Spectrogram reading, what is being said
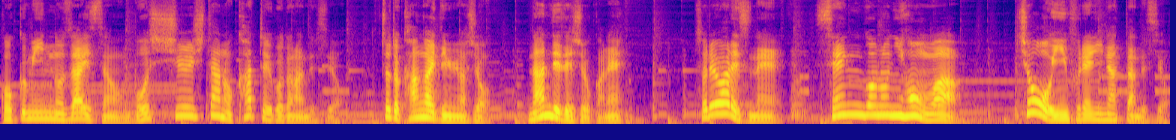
国民の財産を没収したのかということなんですよ。ちょっと考えてみましょう。なんででしょうかねそれはですね戦後の日本は超インフレになったんですよ。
